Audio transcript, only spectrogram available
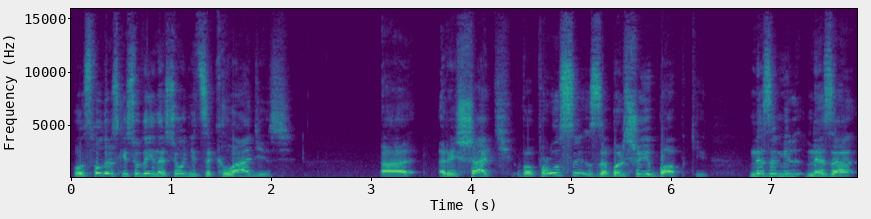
Господарські суди на сьогодні це кладізь э, решать вопросы за большие бабки. Не за, міль... не за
